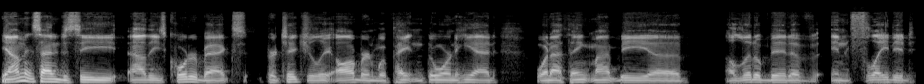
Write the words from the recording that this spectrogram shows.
Yeah, I'm excited to see how these quarterbacks, particularly Auburn with Payton Thorne, he had what I think might be a, a little bit of inflated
